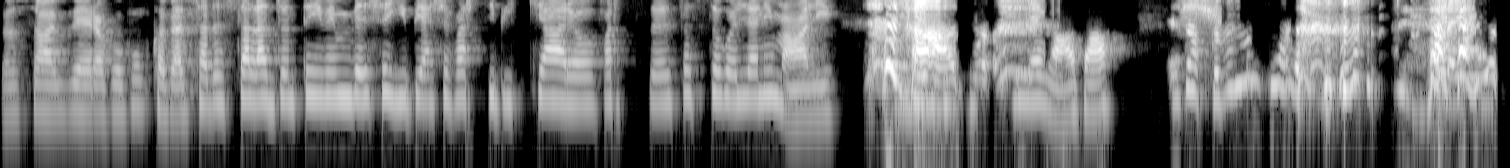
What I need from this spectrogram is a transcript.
Lo so, è vero, comunque pensate se alla gente invece gli piace farsi picchiare o far sesso con gli animali. Esatto. Elevata. Esatto, per me...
